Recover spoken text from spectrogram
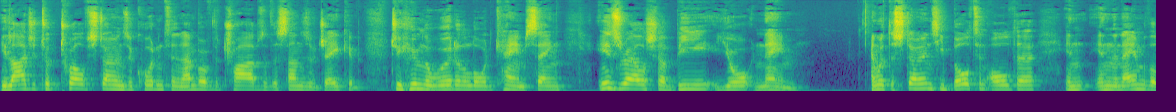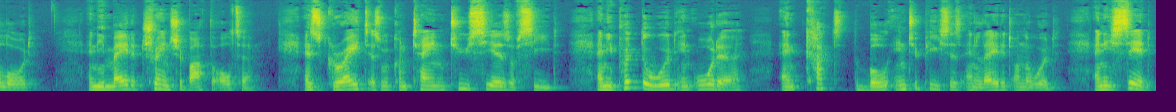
Elijah took twelve stones according to the number of the tribes of the sons of Jacob, to whom the word of the Lord came, saying, Israel shall be your name. And with the stones he built an altar in, in the name of the Lord, and he made a trench about the altar, as great as would contain two seahs of seed. And he put the wood in order and cut the bull into pieces and laid it on the wood. And he said,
